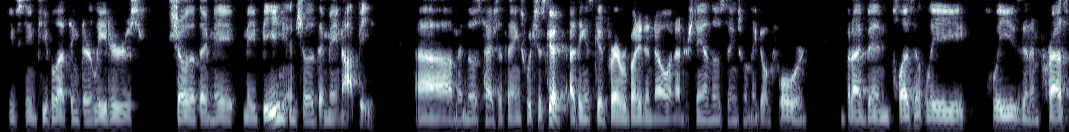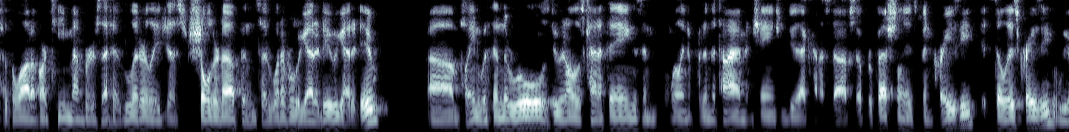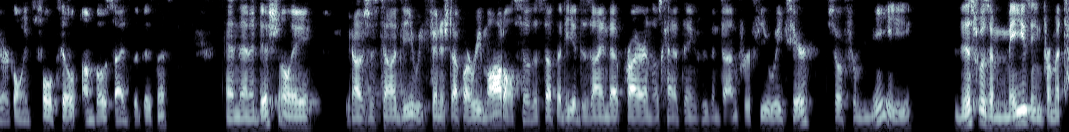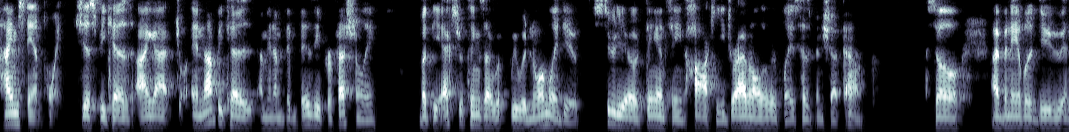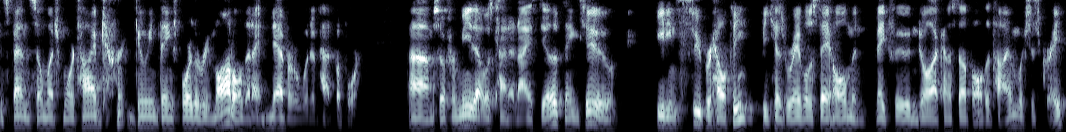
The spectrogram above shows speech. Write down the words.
You've seen people that think they're leaders show that they may, may be and show that they may not be. Um, and those types of things, which is good. I think it's good for everybody to know and understand those things when they go forward. But I've been pleasantly pleased and impressed with a lot of our team members that have literally just shouldered up and said, whatever we got to do, we got to do um, playing within the rules, doing all those kind of things, and willing to put in the time and change and do that kind of stuff. So professionally, it's been crazy. It still is crazy. We are going full tilt on both sides of the business. And then additionally, you know, I was just telling D, we finished up our remodel. So the stuff that he had designed up prior and those kind of things, we've been done for a few weeks here. So for me, this was amazing from a time standpoint, just because I got, and not because, I mean, I've been busy professionally, but the extra things I w- we would normally do, studio, dancing, hockey, driving all over the place has been shut down. So I've been able to do and spend so much more time doing things for the remodel that I never would have had before. Um, so for me, that was kind of nice. The other thing too, eating super healthy because we're able to stay home and make food and do all that kind of stuff all the time, which is great.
